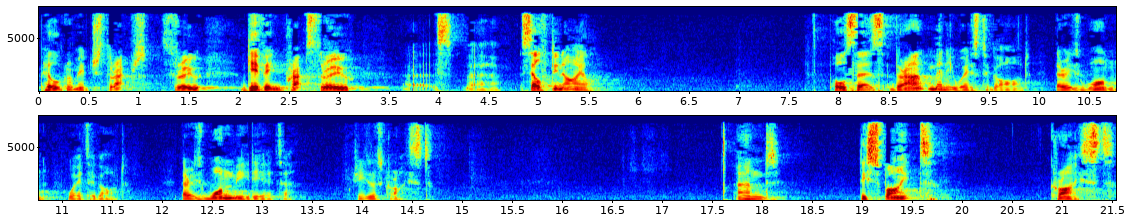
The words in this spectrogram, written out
pilgrimage, perhaps through giving, perhaps through uh, uh, self-denial. Paul says there aren't many ways to God. There is one way to God. There is one mediator, Jesus Christ. And despite Christ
